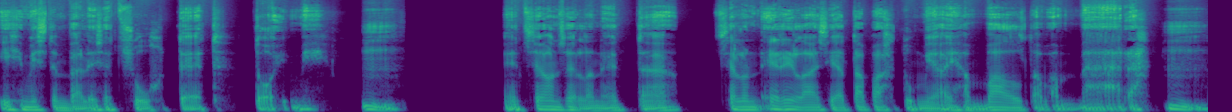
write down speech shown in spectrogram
ihmisten väliset suhteet toimii. Mm. Et se on sellainen, että siellä on erilaisia tapahtumia ihan valtavan määrä. Mm.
